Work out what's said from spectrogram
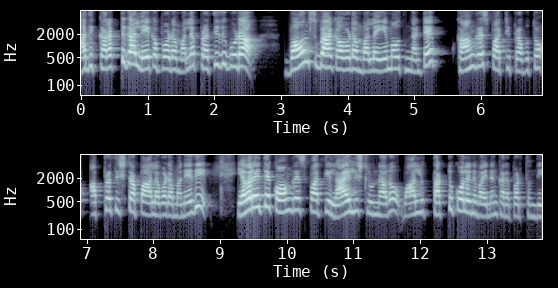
అది కరెక్ట్గా లేకపోవడం వల్ల ప్రతిది కూడా బౌన్స్ బ్యాక్ అవ్వడం వల్ల ఏమవుతుందంటే కాంగ్రెస్ పార్టీ ప్రభుత్వం అప్రతిష్ట పాలవ్వడం అనేది ఎవరైతే కాంగ్రెస్ పార్టీ లాయలిస్టులు ఉన్నారో వాళ్ళు తట్టుకోలేని వైనం కనపడుతుంది.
